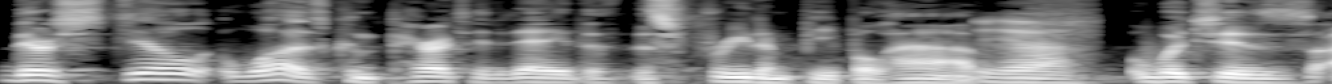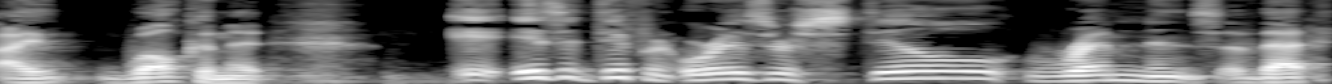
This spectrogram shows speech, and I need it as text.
there still was, compared to today, this, this freedom people have, Yeah. which is, I welcome it. I- Is it different, or is there still remnants of that?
